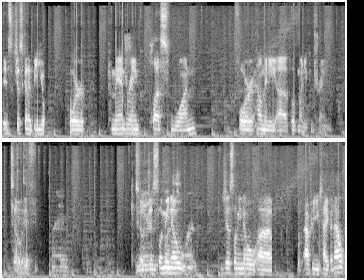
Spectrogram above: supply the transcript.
it's just going to be your, your command rank plus one for how many uh, Pokemon you can train. So if So just let me know- one. just let me know uh, after you type it out,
